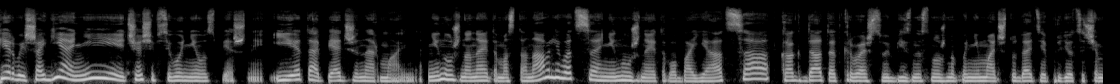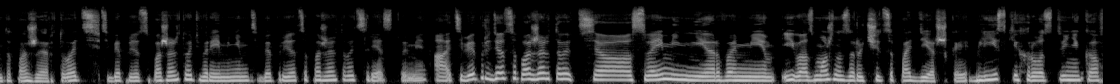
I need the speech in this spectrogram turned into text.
первые шаги, они чаще всего неуспешны. И это, опять же, нормально. Не нужно на этом останавливаться, не нужно этого бояться. Когда ты открываешь свой бизнес, нужно понимать, что да, тебе придется чем-то пожертвовать. Тебе придется пожертвовать временем, тебе придется пожертвовать средствами, а тебе придется пожертвовать э, своими нервами и, возможно, заручиться поддержкой близких, родственников.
